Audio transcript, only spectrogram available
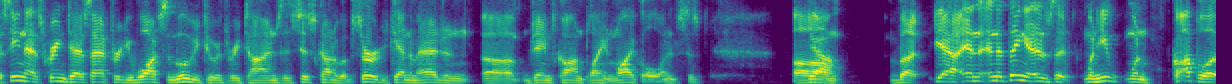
seeing that screen test after you watch the movie two or three times, it's just kind of absurd. You can't imagine uh, James Caan playing Michael, and it's just um, yeah. But yeah, and and the thing is that when he when Coppola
